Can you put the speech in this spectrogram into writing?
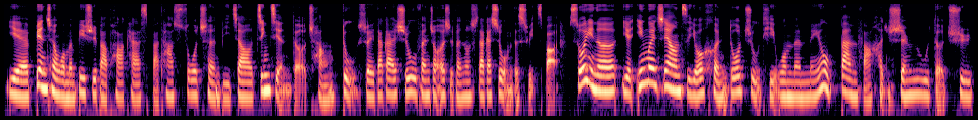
也变成我们必须把 podcast 把它缩成比较精简的长度，所以大概十五分钟、二十分钟是大概是我们的 sweet spot。所以呢，也因为这样子，有很多主题我们没有办法很深入的去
